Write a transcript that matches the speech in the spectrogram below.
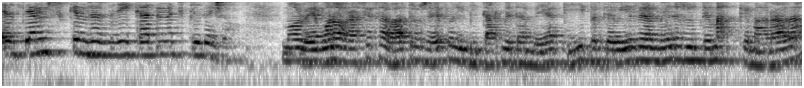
el temps que ens has dedicat en explicar això. Molt bé, bueno, gràcies a vosaltres eh, per invitar-me també aquí, perquè a mi realment és un tema que m'agrada,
